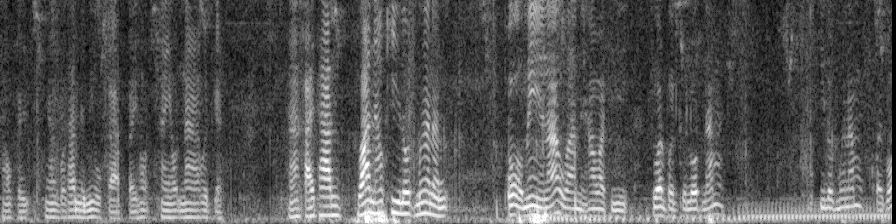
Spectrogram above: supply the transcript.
เฮาก็ยังบ่ทันได้มีโอกาสไปฮอดให้ฮอดหน้าเพิ่นก็หาขายทานว่านเฮาขี่รถเมื่อนั้นพ่อแม่แล้วว่านนี่เฮาว่าสิชวนเพิ่นขึ้นรถน้ำขี่รถเมื่อน้ำข่อยบ่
